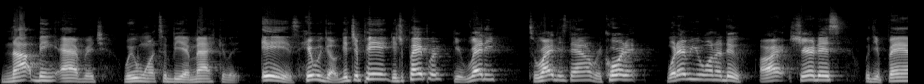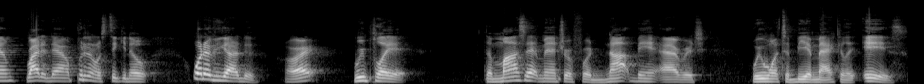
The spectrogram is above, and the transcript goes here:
not being average, we want to be immaculate is, here we go. Get your pen, get your paper, get ready to write this down, record it, whatever you want to do, all right? Share this with your fam, write it down, put it on a sticky note, whatever you got to do, all right? Replay it. The mindset mantra for not being average, we want to be immaculate, is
